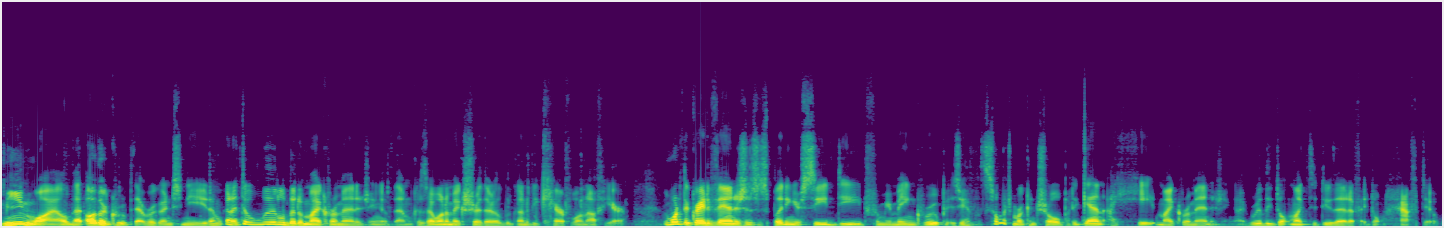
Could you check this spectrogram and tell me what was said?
Meanwhile, that other group that we're going to need, I'm going to do a little bit of micromanaging of them because I want to make sure they're going to be careful enough here. And one of the great advantages of splitting your SEAD from your main group is you have so much more control. But again, I hate micromanaging. I really don't like to do that if I don't have to.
